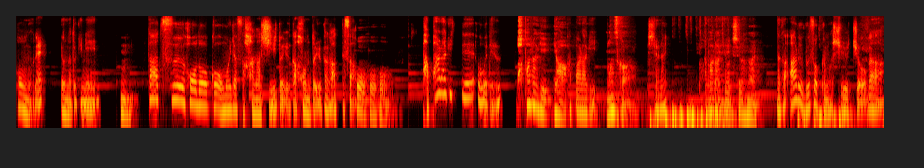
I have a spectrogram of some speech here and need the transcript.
本をね、読んだ時に、うん。二つほどこう思い出す話というか本というかがあってさ、ほうほうほう。パパラギって覚えてる？パパラギ。いやパ、パラギ。なんすか？知らない？パパラギ知らない。なんかある部族の酋長が、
